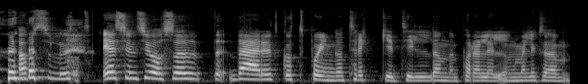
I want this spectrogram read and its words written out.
Absolutt. Jeg syns jo også det er et godt poeng å trekke til denne parallellen med liksom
